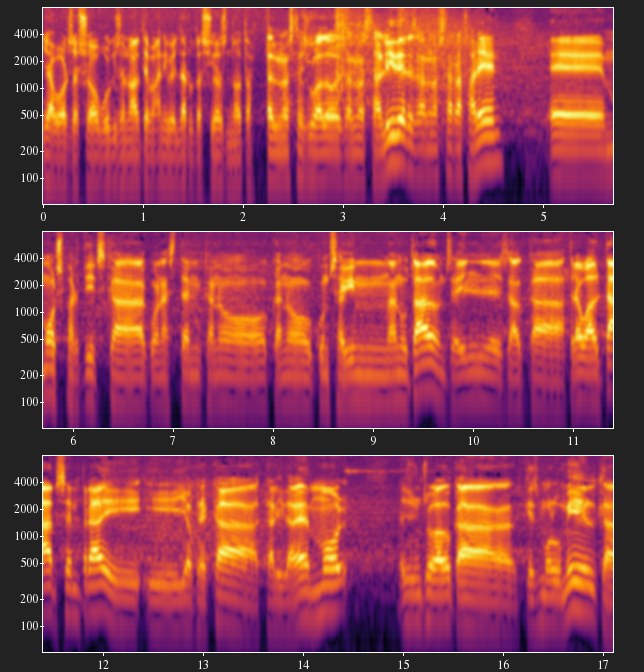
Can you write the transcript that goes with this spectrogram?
llavors això, vulguis o no, a nivell de rotació es nota. El nostre jugador és el nostre líder, és el nostre referent, eh, molts partits que quan estem que no, que no aconseguim anotar, doncs ell és el que treu el tap sempre i, i jo crec que, que li devem molt. És un jugador que, que és molt humil, que,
